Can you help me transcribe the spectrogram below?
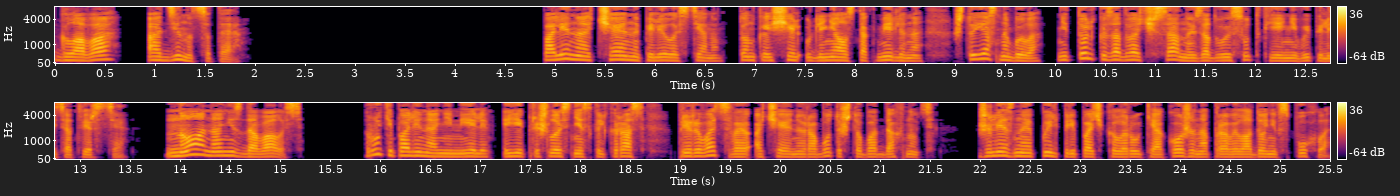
Глава одиннадцатая Полина отчаянно пилила стену. Тонкая щель удлинялась так медленно, что ясно было, не только за два часа, но и за двое суток ей не выпилить отверстие. Но она не сдавалась. Руки Полины онемели, и ей пришлось несколько раз прерывать свою отчаянную работу, чтобы отдохнуть. Железная пыль перепачкала руки, а кожа на правой ладони вспухла,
